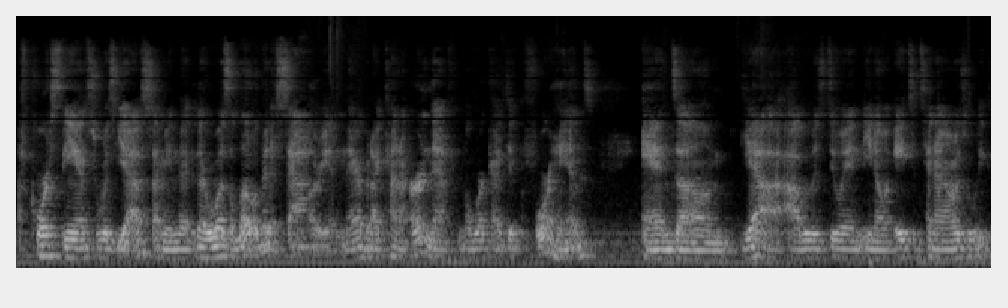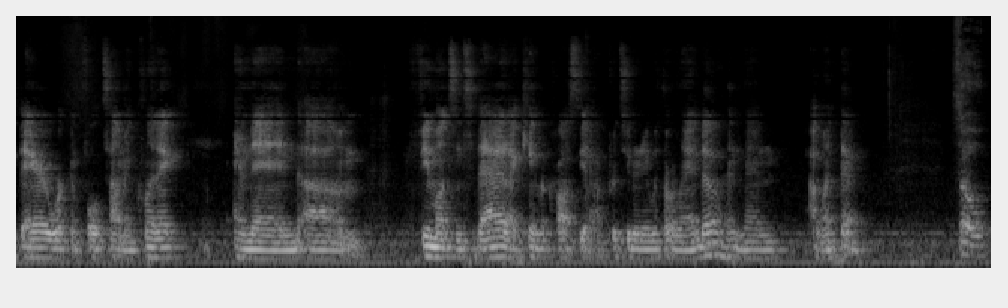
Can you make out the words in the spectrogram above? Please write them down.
of course, the answer was yes. I mean, there, there was a little bit of salary in there, but I kind of earned that from the work I did beforehand. And um, yeah, I was doing you know eight to ten hours a week there, working full time in clinic, and then um, a few months into that, I came across the opportunity with Orlando, and then I went there. So,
